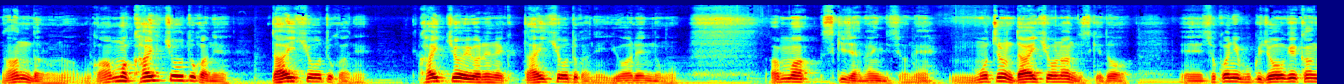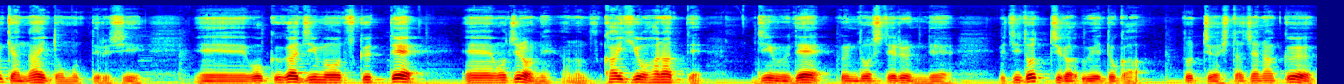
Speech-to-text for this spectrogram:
なんだろうな、僕あんま会長とかね、代表とかね、会長は言われないけど、代表とかね、言われるのも、あんま好きじゃないんですよね。もちろん代表なんですけど、えーそこに僕上下関係はないと思ってるし、えー僕がジムを作って、えーもちろんね、あの、会費を払ってジムで運動してるんで、別にどっちが上とか、どっちが下じゃなく、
